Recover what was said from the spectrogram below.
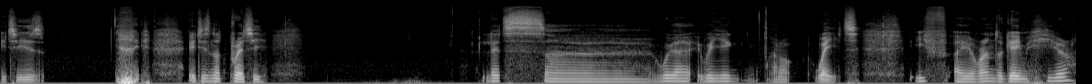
it is it is not pretty. Let's uh, we we alors, wait. If I run the game here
